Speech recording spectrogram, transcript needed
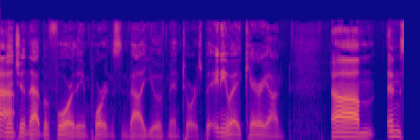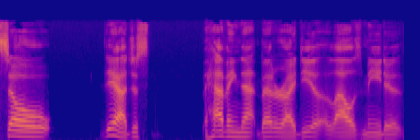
you've mentioned that before, the importance and value of mentors. But anyway, carry on. Um, and so, yeah, just having that better idea allows me to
